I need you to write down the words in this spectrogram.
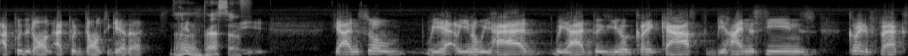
I put it all I put it all together. Oh, impressive. Yeah, and so we had, you know, we had we had the you know great cast behind the scenes, great effects,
